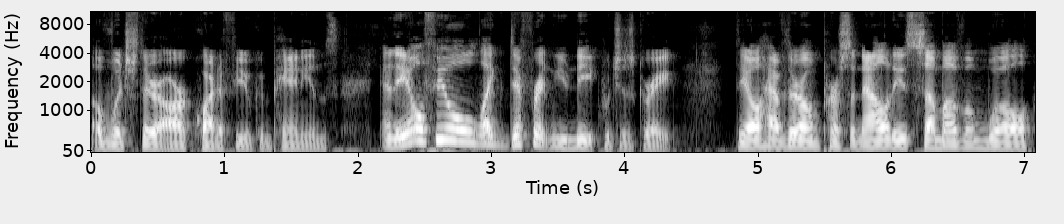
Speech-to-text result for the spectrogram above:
of which there are quite a few companions, and they all feel like different and unique, which is great. They all have their own personalities. Some of them will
